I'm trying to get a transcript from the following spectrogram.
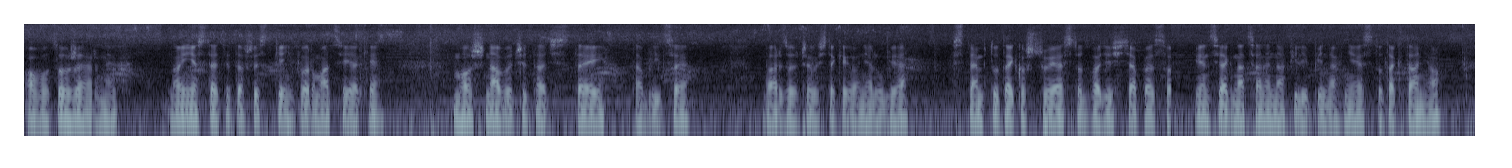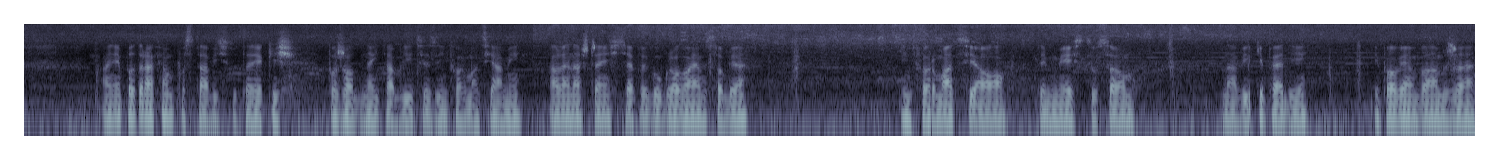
owocożernych. No i niestety to wszystkie informacje, jakie można wyczytać z tej tablicy. Bardzo czegoś takiego nie lubię. Wstęp tutaj kosztuje 120 peso, więc jak na ceny na Filipinach nie jest to tak tanio. A nie potrafią postawić tutaj jakiejś porządnej tablicy z informacjami, ale na szczęście wygooglowałem sobie informacje o tym miejscu są na Wikipedii i powiem Wam, że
